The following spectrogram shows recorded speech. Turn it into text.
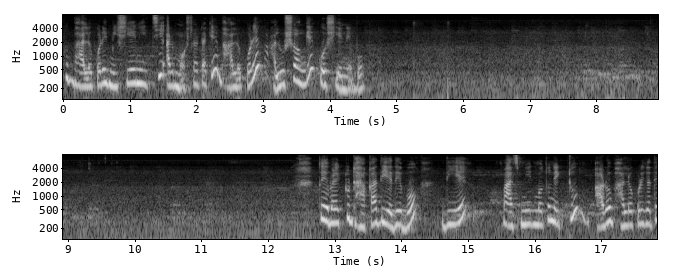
খুব ভালো করে মিশিয়ে নিচ্ছি আর মশলাটাকে ভালো করে আলুর সঙ্গে কষিয়ে নেব। তো এবার একটু ঢাকা দিয়ে দেব। দিয়ে পাঁচ মিনিট মতন একটু আরও ভালো করে যাতে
